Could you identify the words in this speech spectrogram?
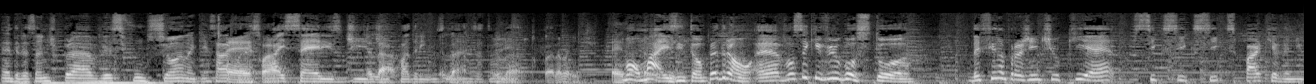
É interessante pra ver se funciona. Quem sabe É, aparece claro. mais séries de, de Exato, quadrinhos, né? Exatamente. Exato, claramente. É, Bom, exatamente mas então, Pedrão, é, você que viu e gostou, defina pra gente o que é 666 Park Avenue.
